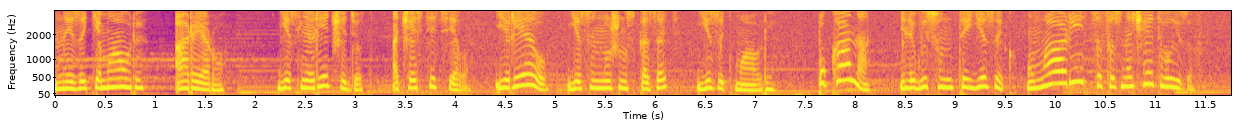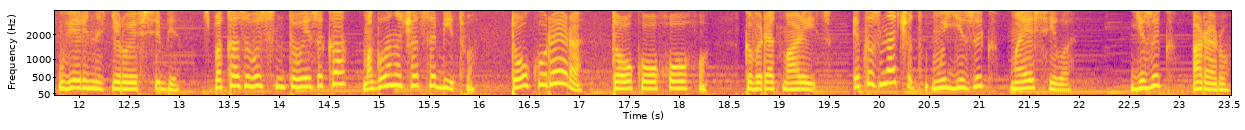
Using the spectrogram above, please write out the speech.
на языке маори – «ареру», если речь идет о части тела, и «реу», если нужно сказать «язык маори». «Пукана» или «высунутый язык» у маорийцев означает вызов, уверенность героя в себе. С показа высунутого языка могла начаться битва. «Тоокурера», «тоокоохохо», говорят маорийцы. Это значит «мой язык – моя сила». Язык Ареру.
